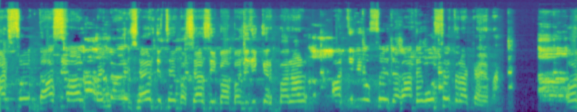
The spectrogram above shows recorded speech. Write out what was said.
810 ਸਾਲ ਪਹਿਲਾਂ ਇਹ ਸ਼ਹਿਰ ਜਿੱਥੇ ਵਸਿਆ ਸੀ ਬਾਬਾ ਜੀ ਦੀ ਕਿਰਪਾ ਨਾਲ, ਅੱਜ ਵੀ ਉਸੇ ਜਗ੍ਹਾ ਤੇ ਉਸੇ ਤਰ੍ਹਾਂ ਕਾਇਮ ਹੈ। ਔਰ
